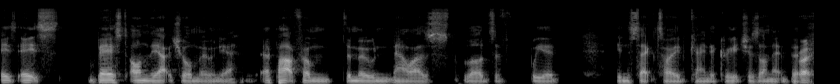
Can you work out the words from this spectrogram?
it's it's based on the actual moon. Yeah, apart from the moon now has loads of weird insectoid kind of creatures on it, but Right.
